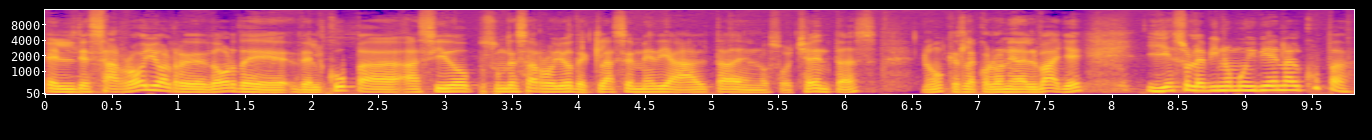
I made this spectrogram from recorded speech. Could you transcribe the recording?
el desarrollo alrededor de- del CUPA ha sido pues, un desarrollo de clase media alta en los 80s, ¿no? que es la colonia del Valle, y eso le vino muy bien al CUPA,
